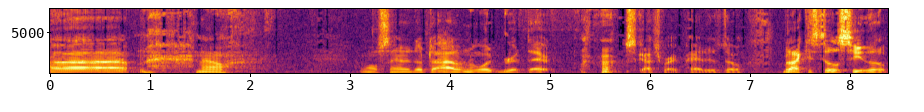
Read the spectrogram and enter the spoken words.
Uh, now, I'm all sanded up to, I don't know what grit that Scotch-Brite pad is though, but I can still see the,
